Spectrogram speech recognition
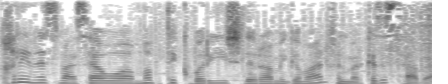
خلينا نسمع سوا ما بتكبريش لرامي جمال في المركز السابع.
